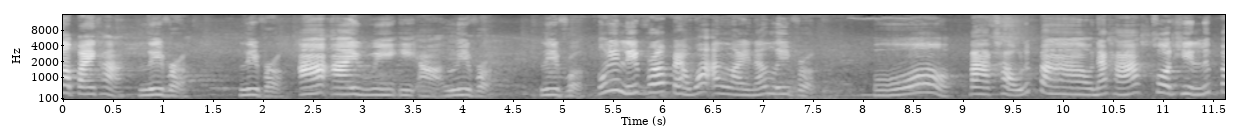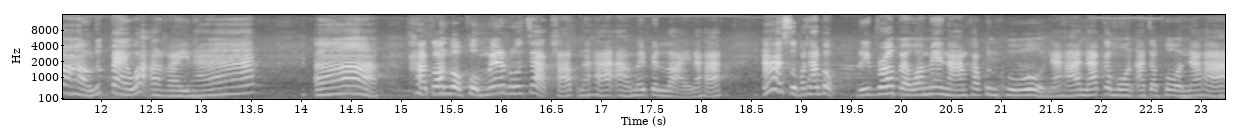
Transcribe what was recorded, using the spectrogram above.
ต่อไปค่ะ liver liver R I V E R liver liver โอ้ย liver แปลว่าอะไรนะ liver โอ้ป่าเขาหรือเปล่านะคะโขดหินหรือเปล่าหรือแปลว่าอะไรนะอ่าทากรบอกผมไม่รู้จักครับนะคะอ่าไม่เป็นไรนะคะ อ่าสุภทัศน์บอก river แปลว่าแม่น้ำครับคุณครูนะคะนักกมลอัจพลนะคะ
